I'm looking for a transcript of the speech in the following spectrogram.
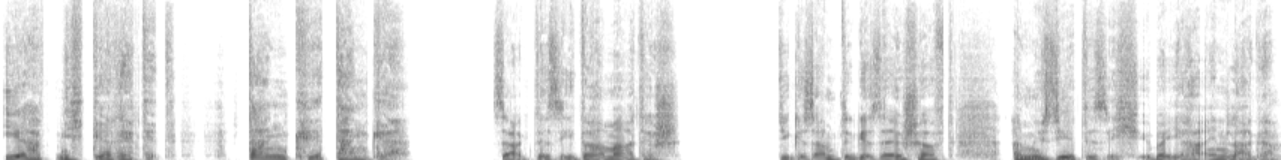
ihr habt mich gerettet. Danke, danke, sagte sie dramatisch. Die gesamte Gesellschaft amüsierte sich über ihre Einlage.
